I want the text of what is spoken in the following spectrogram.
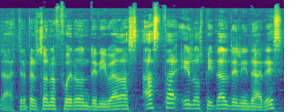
Las tres personas fueron derivadas hasta el hospital de Linares.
